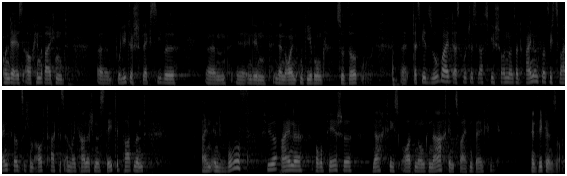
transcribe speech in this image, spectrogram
Und er ist auch hinreichend äh, politisch flexibel in, dem, in der neuen Umgebung zu wirken. Äh, das geht so weit, dass Buczylawski schon 1941, 1942 im Auftrag des amerikanischen State Department einen Entwurf für eine europäische Nachkriegsordnung nach dem Zweiten Weltkrieg entwickeln soll.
